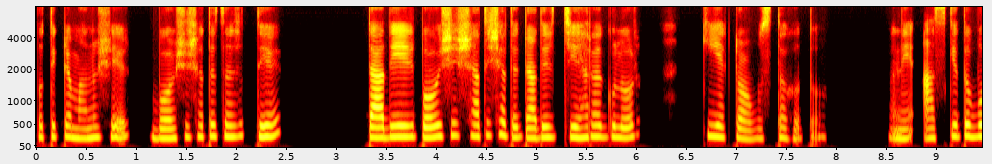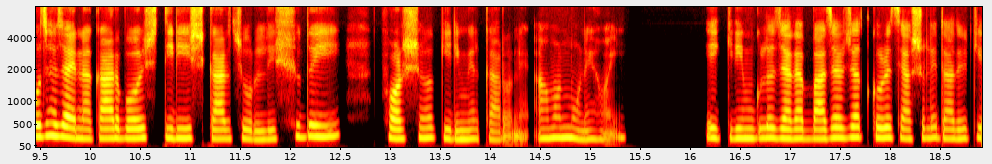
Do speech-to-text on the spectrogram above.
প্রত্যেকটা মানুষের বয়সের সাথে সাথে তাদের বয়সের সাথে, সাথে তাদের চেহারাগুলোর কি একটা অবস্থা হতো। মানে আজকে তো বোঝা যায় না কার বয়স ৩০ কার ৪০ শুধু এই ফর্সা ক্রিমের কারণে আমার মনে হয়। এই ক্রিমগুলো যারা বাজারজাত করেছে আসলে তাদেরকে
